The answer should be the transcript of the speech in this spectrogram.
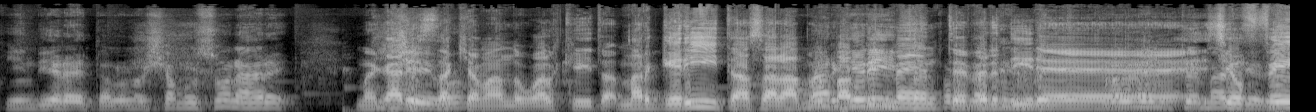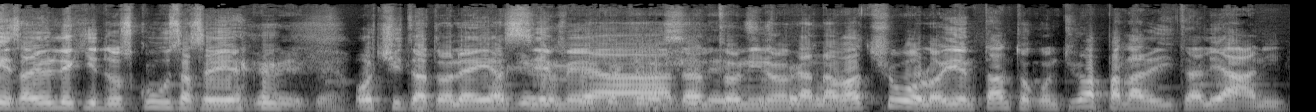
in diretta, lo lasciamo suonare. Magari Dicevo- sta chiamando qualche ita- Margherita sarà Margherita, probabilmente per probabilmente- dire probabilmente si è offesa, io le chiedo scusa se Margherita. ho citato lei Margherita, assieme ad Antonino. Cannavacciuolo. Io intanto continuo a parlare di italiani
